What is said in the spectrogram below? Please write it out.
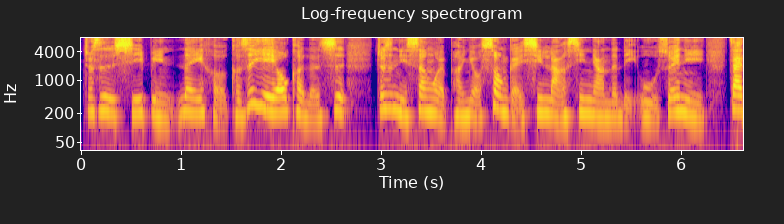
就是喜饼那一盒。可是也有可能是，就是你身为朋友送给新郎新娘的礼物。所以你在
